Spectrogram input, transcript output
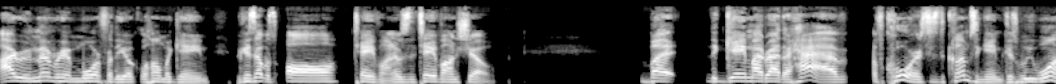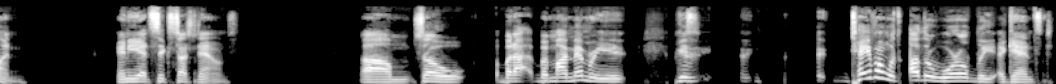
I remember him more for the Oklahoma game because that was all Tavon. It was the Tavon show. But the game I'd rather have, of course, is the Clemson game because we won and he had six touchdowns. Um, so, but I, but my memory, because Tavon was otherworldly against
